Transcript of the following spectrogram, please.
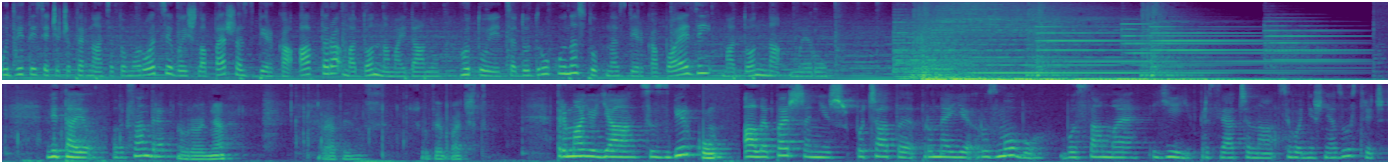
У 2014 році вийшла перша збірка автора Мадонна Майдану. Готується до друку наступна збірка поезій Мадонна миру. Вітаю, Олександре. Доброго дня. Радий вас, що ви бачите. Тримаю я цю збірку, але перше ніж почати про неї розмову, бо саме їй присвячена сьогоднішня зустріч,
